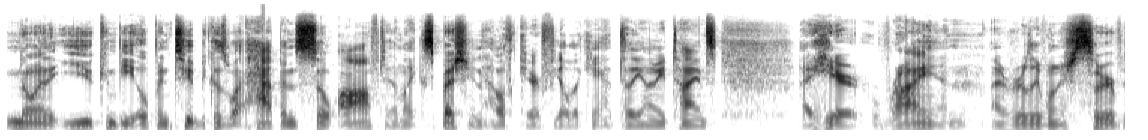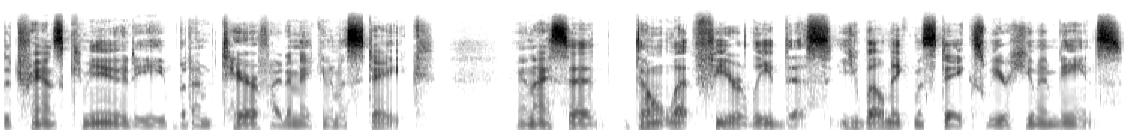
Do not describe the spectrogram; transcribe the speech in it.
knowing that you can be open too, because what happens so often, like especially in healthcare field, I can't tell you how many times I hear, Ryan, I really want to serve the trans community, but I'm terrified of making a mistake. And I said, don't let fear lead this. You will make mistakes. We are human beings.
